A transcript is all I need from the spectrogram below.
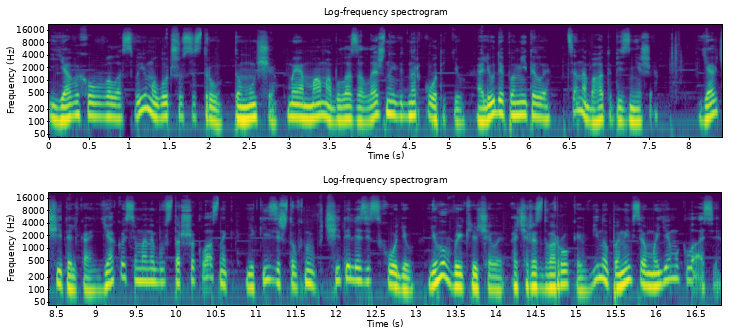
і я виховувала свою молодшу сестру, тому що моя мама була залежною від наркотиків, а люди помітили це набагато пізніше. Я вчителька. Якось у мене був старшокласник, який зіштовхнув вчителя зі сходів. Його виключили, а через два роки він опинився в моєму класі.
